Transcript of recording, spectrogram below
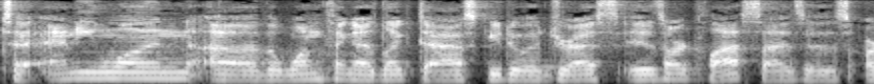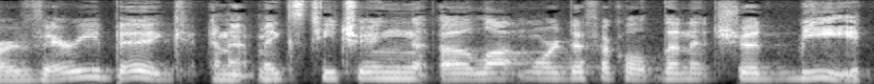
to anyone, uh, the one thing I'd like to ask you to address is our class sizes are very big, and it makes teaching a lot more difficult than it should be.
